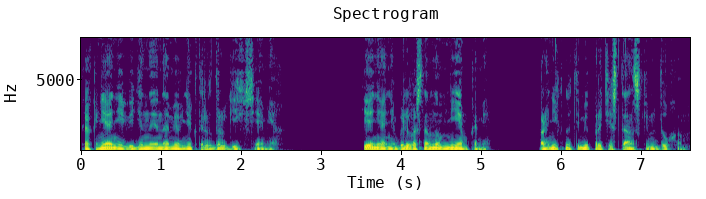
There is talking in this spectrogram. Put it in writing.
как няни, виденные нами в некоторых других семьях. Те няни были в основном немками, проникнутыми протестантским духом.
